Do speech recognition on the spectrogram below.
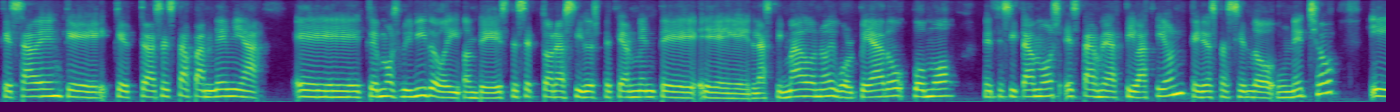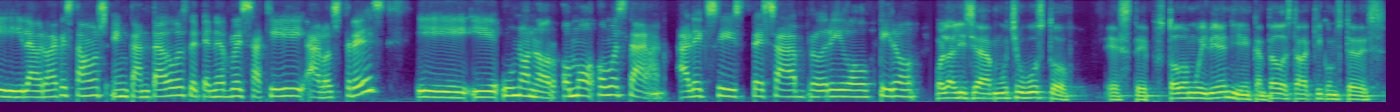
que saben que, que tras esta pandemia eh, que hemos vivido y donde este sector ha sido especialmente eh, lastimado ¿no? y golpeado, cómo necesitamos esta reactivación que ya está siendo un hecho y la verdad que estamos encantados de tenerles aquí a los tres y, un honor. ¿Cómo, ¿Cómo están? Alexis, César, Rodrigo, Tiro. Hola Alicia, mucho gusto. Este, pues todo muy bien y encantado de estar aquí con ustedes.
